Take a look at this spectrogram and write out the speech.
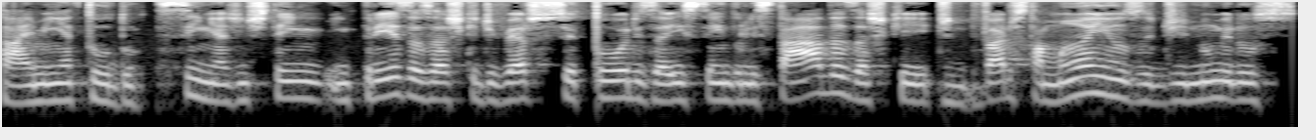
Timing é tudo. Sim, a gente tem empresas, acho que diversos setores aí sendo listadas, acho que de vários tamanhos, de números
